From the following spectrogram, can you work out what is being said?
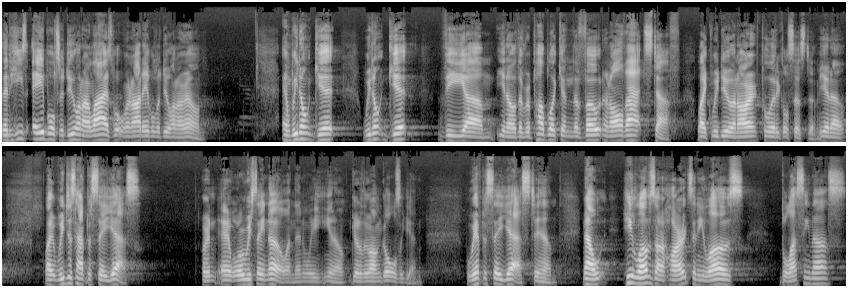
then he's able to do in our lives what we're not able to do on our own. And we don't get we don't get the um, you know the republic and the vote and all that stuff like we do in our political system. You know, like we just have to say yes, or or we say no, and then we you know go to the wrong goals again. But we have to say yes to him. Now he loves our hearts and he loves blessing us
